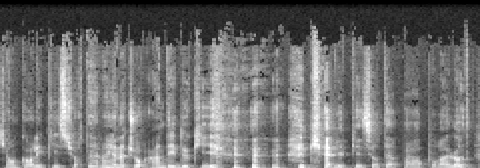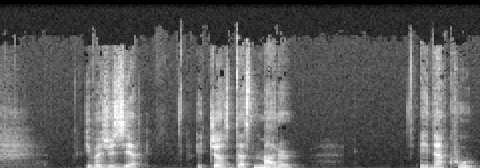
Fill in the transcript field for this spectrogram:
qui a encore les pieds sur terre, hein. il y en a toujours un des deux qui, a les pieds sur terre par rapport à l'autre, il va juste dire It just doesn't matter. Et d'un coup,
